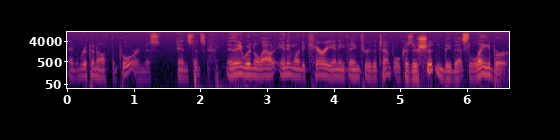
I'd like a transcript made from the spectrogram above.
and ripping off the poor in this instance. And then he wouldn't allow anyone to carry anything through the temple because there shouldn't be. That's labor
